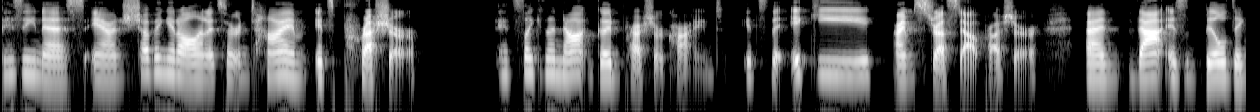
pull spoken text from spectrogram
busyness and shoving it all in a certain time, it's pressure. It's like the not good pressure kind. It's the icky, I'm stressed out pressure and that is building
